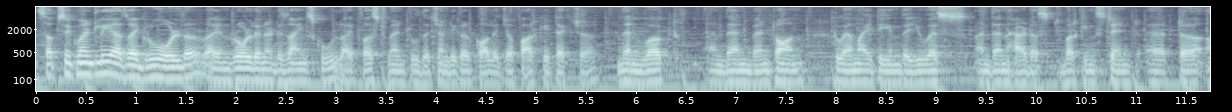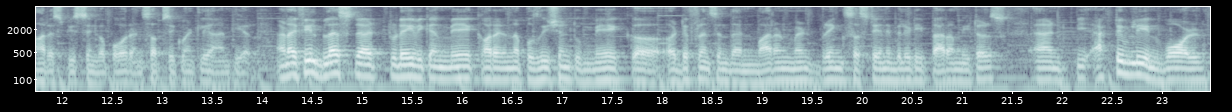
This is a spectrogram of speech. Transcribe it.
Subsequently, as I grew older, I enrolled in a design school. I first went to the Chandigarh College of Architecture, then worked and then went on to MIT in the US and then had a working stint at uh, RSP Singapore and subsequently I am here. And I feel blessed that today we can make or are in a position to make uh, a difference in the environment, bring sustainability parameters and be actively involved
